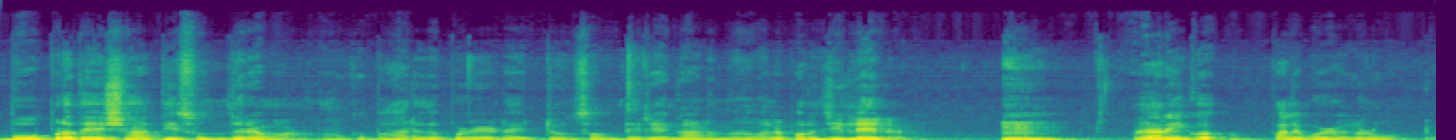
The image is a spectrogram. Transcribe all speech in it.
ഭൂപ്രദേശം അതിസുന്ദരമാണ്. നമുക്ക് ഭാരതപ്പുഴയുടെ ഏറ്റവും സൗന്ദര്യം കാണുന്നത് മലപ്പുറം ജില്ലയിലാണ്. വേറെയും പല പുഴകളും ഉണ്ട്.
